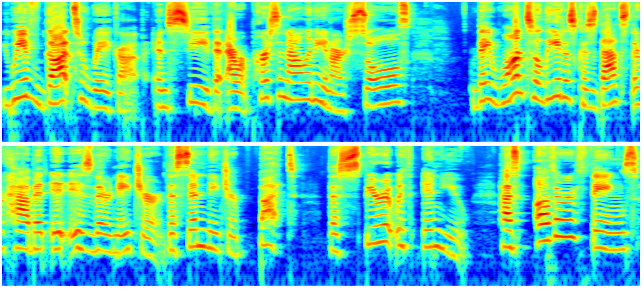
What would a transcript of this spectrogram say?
We've got to wake up and see that our personality and our souls, they want to lead us because that's their habit. It is their nature, the sin nature. But the spirit within you has other things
